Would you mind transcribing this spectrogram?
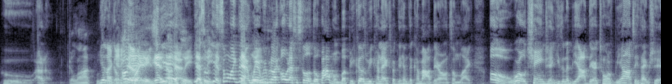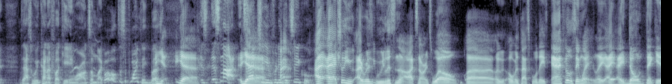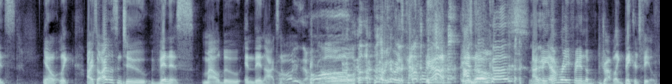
who I don't know. Gallant. who's Yeah, not like getting oh, yeah, praise. yeah, no, definitely, yeah, some- yeah, something like that. Where we've been like, oh, that's still a dope album, but because we kind of expected him to come out there on some like, oh, world changing, he's gonna be out there touring with Beyonce type shit. That's where we kind of fucking were on some like, oh, disappointing, but yeah, yeah. it's it's not. It's Yeah. actually a pretty good sequel. I, I actually I re- re-listened to Oxnard as well uh, over the past couple of days, and I feel the same way. Like I, I don't think it's you know like all right. So I listened to Venice, Malibu, and then Oxnard. Oh, he's the whole. you were you were just California out. How's it know? going, cuz? I mean, I'm ready for him to drop like Bakersfield,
